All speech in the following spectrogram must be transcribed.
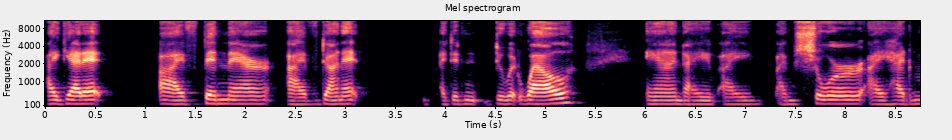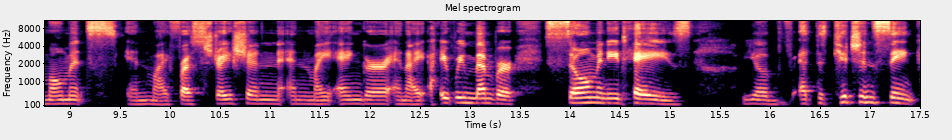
I get it. I've been there. I've done it. I didn't do it well and I, I i'm sure i had moments in my frustration and my anger and i i remember so many days you know at the kitchen sink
